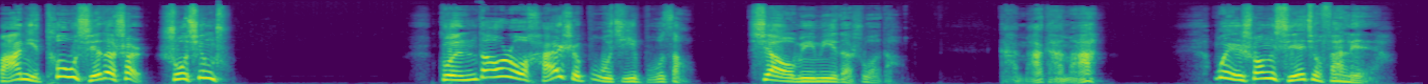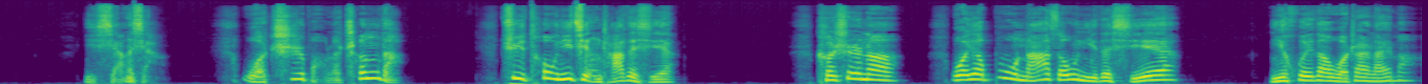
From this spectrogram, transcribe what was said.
把你偷鞋的事儿说清楚。滚刀肉还是不急不躁，笑眯眯地说道：“干嘛干嘛？为双鞋就翻脸呀？你想想，我吃饱了撑的，去偷你警察的鞋。可是呢，我要不拿走你的鞋，你会到我这儿来吗？”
